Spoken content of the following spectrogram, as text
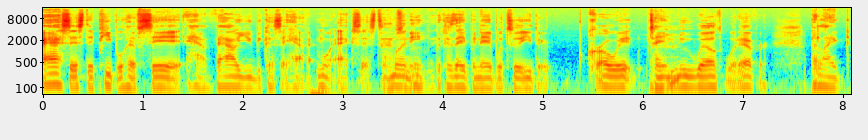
assets that people have said have value because they have more access to money because they've been able to either grow it, obtain mm-hmm. new wealth, whatever. But like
